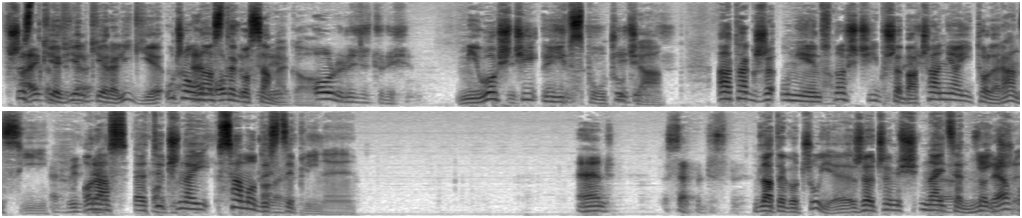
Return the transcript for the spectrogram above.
Wszystkie wielkie religie uczą nas tego samego. Miłości i współczucia, a także umiejętności przebaczania i tolerancji oraz etycznej samodyscypliny. Dlatego czuję, że czymś So najcenniejszym,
